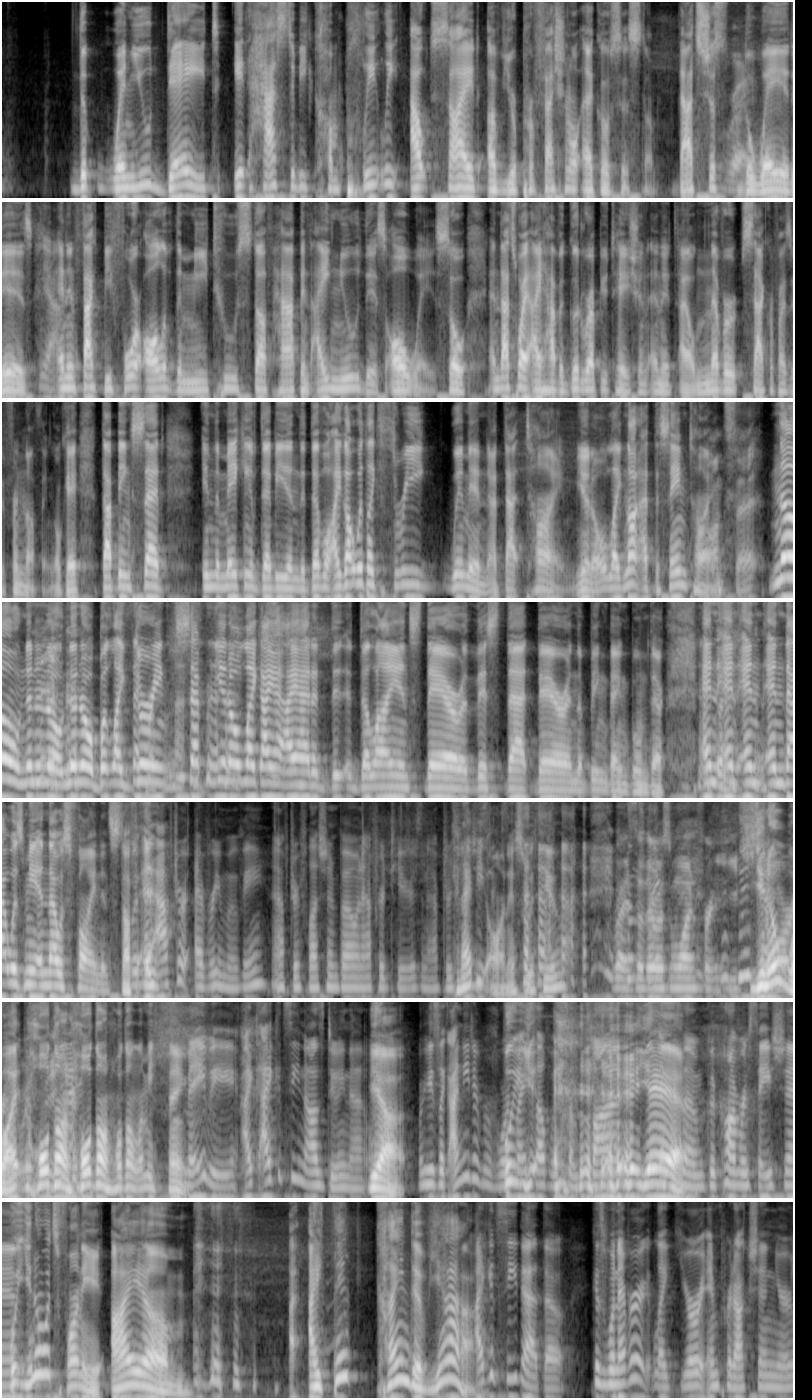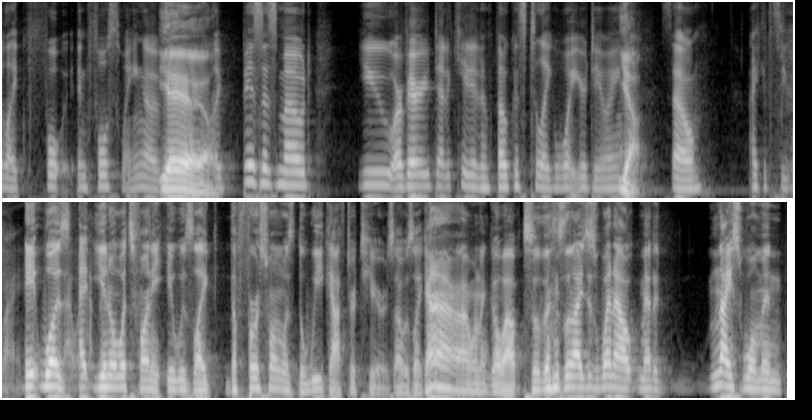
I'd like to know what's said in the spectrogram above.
the when you date, it has to be completely outside of your professional ecosystem. That's just Right. the way it is. Yeah. And in fact, before all of the Me Too stuff happened, I knew this always. So, and that's why I have a good reputation and it, I'll never sacrifice it for nothing. Okay. That being said, in the making of Debbie and the Devil, I got with like three women at that time, you know, like not at the same time. On set? No, no, no, no, no, no. But like Separate during from separate, you know, like I, I had a D- Dalliance there, this, that there, and the Bing Bang Boom there, and and and and that was me, and that was fine and stuff. Was and it after every movie? After Flesh and Bone, after Tears, and after can I be honest with you? Right. So there was one for each. You know what? Hold on, hold on, hold on. Let me think. Maybe I, I could see Nas doing that. Yeah. where he's like, I need to reward Well, you- myself with some fun, Yeah. and some good conversation. You know what's funny? I um, I, I think kind of yeah. I could see that though, because whenever like you're in production, you're like full in full swing of Yeah, yeah, yeah. like business mode. you are very dedicated and focused to like what you're doing. Yeah. So I could see why. It was, that would uh, you know, what's funny? It was like the first one was the week after Tears. I was like, ah, I want to go out. So then, so then I just went out, met a nice woman,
